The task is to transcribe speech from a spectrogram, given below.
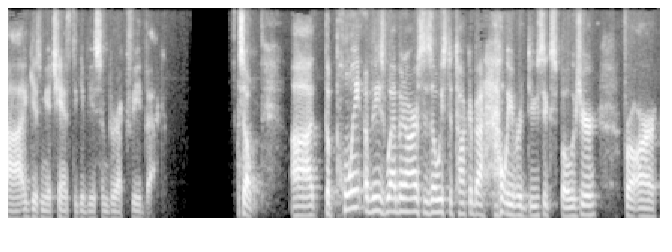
uh, it gives me a chance to give you some direct feedback. So uh, the point of these webinars is always to talk about how we reduce exposure for our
